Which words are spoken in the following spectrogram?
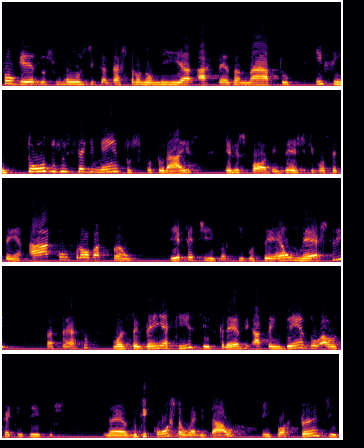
folguedos, música, gastronomia, artesanato, enfim, todos os segmentos culturais, eles podem, desde que você tenha a comprovação efetiva que você é um mestre, tá certo? Você vem aqui, se inscreve, atendendo aos requisitos né, do que consta o edital. É importante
